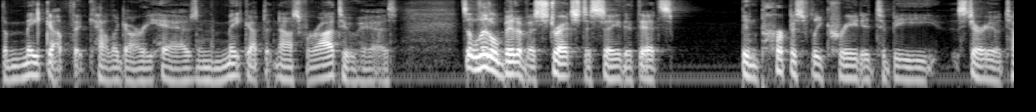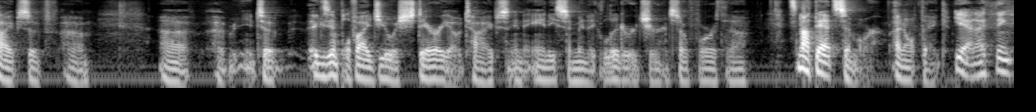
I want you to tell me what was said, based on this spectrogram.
the makeup that Caligari has and the makeup that Nosferatu has, it's a little bit of a stretch to say that that's been purposefully created to be stereotypes of, um, uh, uh, to exemplify Jewish stereotypes in anti Semitic literature and so forth. Uh, it's not that similar, I don't think. Yeah, and I think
